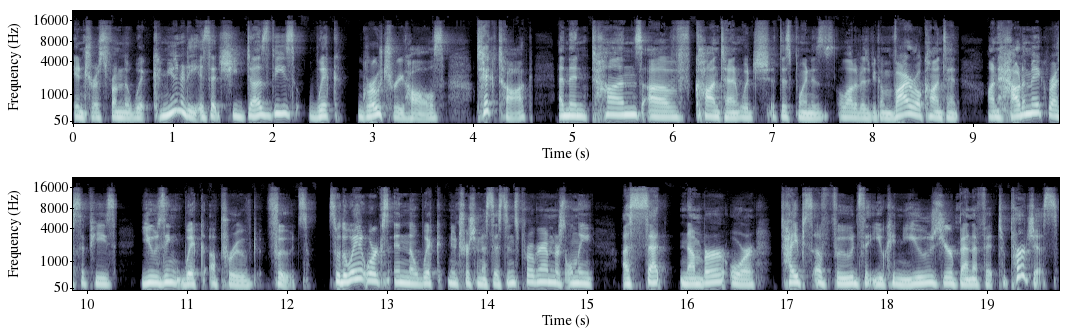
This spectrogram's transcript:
interest from the WIC community is that she does these WIC grocery hauls, TikTok, and then tons of content, which at this point is a lot of it has become viral content on how to make recipes using WIC approved foods. So the way it works in the WIC nutrition assistance program, there's only a set number or types of foods that you can use your benefit to purchase.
